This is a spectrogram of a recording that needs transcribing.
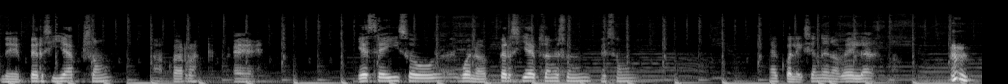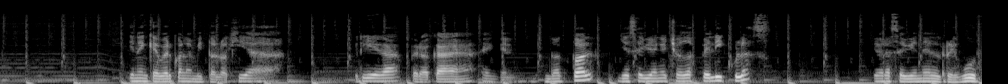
De Percy Jackson. ¿Me acuerdas? Eh, ya se hizo, bueno, Percy Jackson es un, es un- una colección de novelas, ¿no? Tienen que ver con la mitología griega, pero acá en el mundo actual ya se habían hecho dos películas y ahora se viene el reboot.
